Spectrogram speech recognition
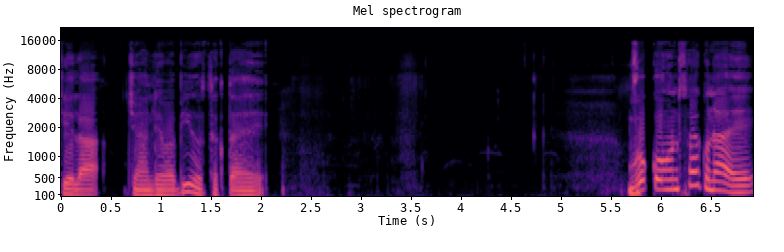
केला जानलेवा भी हो सकता है। वो कौन सा गुनाह है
